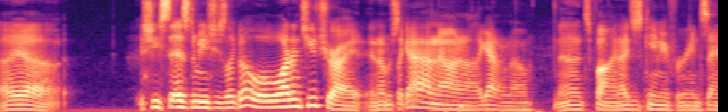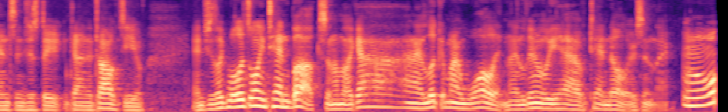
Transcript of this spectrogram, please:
I, uh, she says to me, she's like, oh, well, why don't you try it? And I'm just like, I don't know, I don't know, like I don't know. No, it's fine. I just came here for incense and just to kind of talk to you. And she's like, well, it's only 10 bucks. And I'm like, ah, and I look at my wallet and I literally have $10 in there. Oh.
